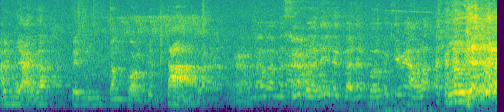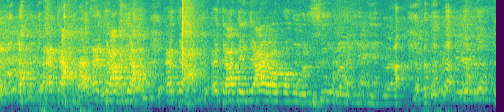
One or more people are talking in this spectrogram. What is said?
เป็นใหญ่แล้วเป็นบังกรเป็นต้าละ มาว่ามาซื้อเบอร์นี้ดีกว่านะเบอร์เมื่อกี้ไม่เอาละเอออาจารย์อาจารย์อาอาจารย์อาจารย์จะย้ายมาประมูลซื้อเลยอีกอีกแล้วเมื่อกี้ไป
